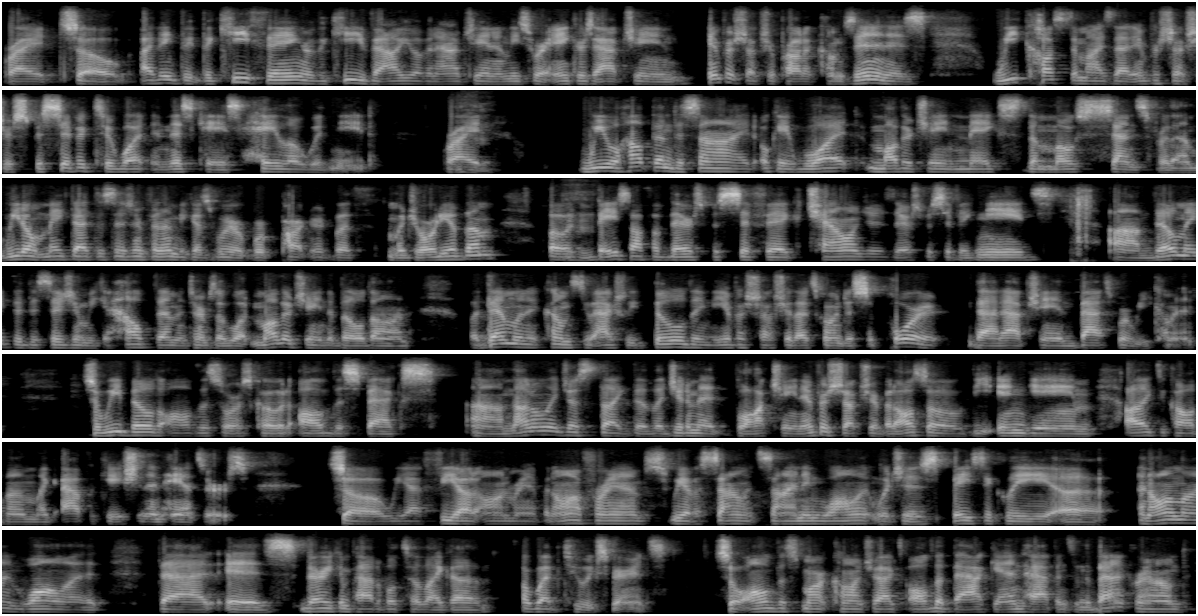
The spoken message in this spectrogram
right? So I think that the key thing or the key value of an app chain, at least where Ankr's app chain infrastructure product comes in, is we customize that infrastructure specific to what, in this case, Halo would need, right? Mm-hmm. We will help them decide, okay, what mother chain makes the most sense for them. We don't make that decision for them because we're we're partnered with a majority of them, but mm-hmm. based off of their specific challenges, their specific needs, um, they'll make the decision. We can help them in terms of what mother chain to build on. But then when it comes to actually building the infrastructure that's going to support that app chain, that's where we come in. So we build all the source code, all the specs, um, not only just like the legitimate blockchain infrastructure, but also the in-game. I like to call them like application enhancers. So we have fiat on ramp and off ramps. We have a silent signing wallet, which is basically uh, an online wallet that is very compatible to like a, a Web 2 experience. So all the smart contracts, all the back end happens in the background.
